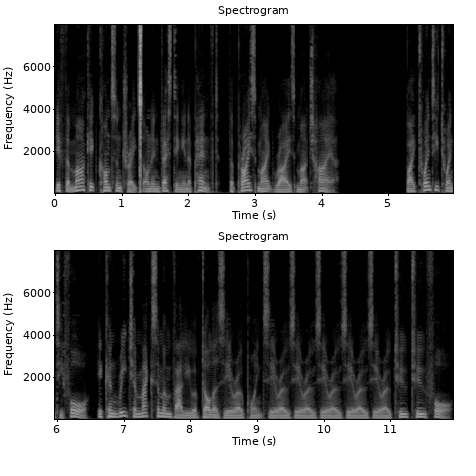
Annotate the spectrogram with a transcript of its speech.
If the market concentrates on investing in a PENFT, the price might rise much higher. By 2024, it can reach a maximum value of $0.00000224.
